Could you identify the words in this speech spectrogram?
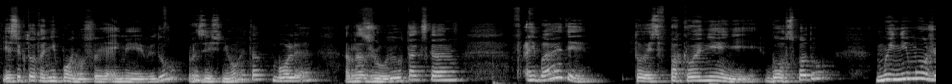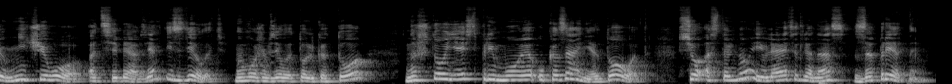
Если кто-то не понял, что я имею в виду, разъясню это более, разжую, так скажем. В айбаде, то есть в поклонении Господу, мы не можем ничего от себя взять и сделать. Мы можем сделать только то, на что есть прямое указание, довод. Все остальное является для нас запретным.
